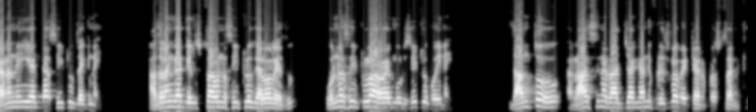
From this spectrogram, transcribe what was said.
గణనీయంగా సీట్లు తగ్గినాయి. అదనంగా గెలుస్తా ఉన్న సీట్లు గెలవలేదు. ఉన్న సీట్లలో అరవై మూడు సీట్లు పోయినాయి. దాంతో రాసిన రాజ్యాంగాన్ని ఫ్రిడ్జ్లో పెట్టారు ప్రస్తుతానికి.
